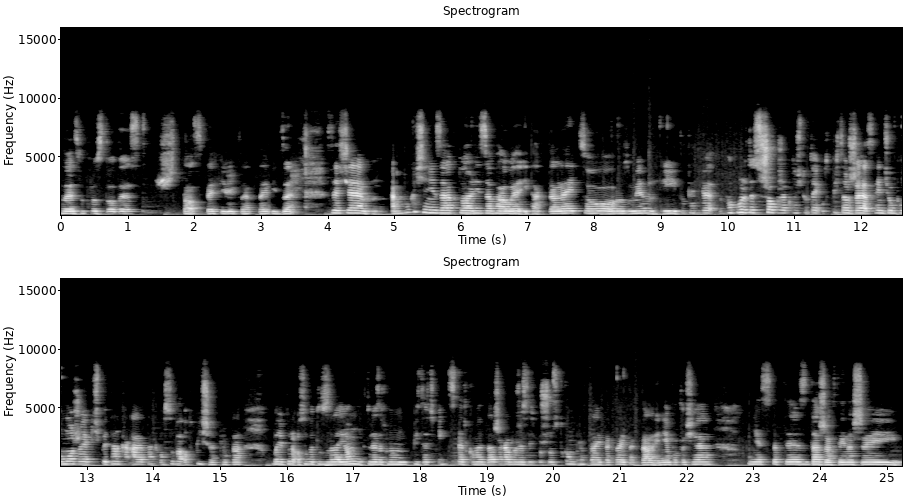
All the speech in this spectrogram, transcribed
to jest po prostu, to jest sztos w tej chwili, co ja tutaj widzę. W sensie, artbooki się nie zaaktualizowały i tak dalej, co rozumiem. I tutaj w ogóle to jest szok, że ktoś tutaj odpisał, że z chęcią pomoże jakieś pytanka, ale tak osoba odpisze, prawda? Bo niektóre osoby to zleją, niektóre zaczną pisać XD w komentarzach, albo że jesteś oszustką, prawda? I tak dalej, i tak dalej, nie? Bo to się niestety zdarza w tej naszej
